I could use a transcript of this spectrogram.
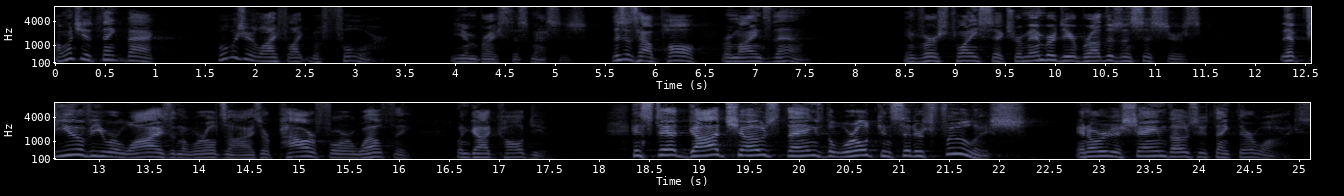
I want you to think back what was your life like before? you embraced this message. This is how Paul reminds them. In verse 26, remember, dear brothers and sisters, that few of you were wise in the world's eyes or powerful or wealthy when God called you. Instead, God chose things the world considers foolish in order to shame those who think they're wise.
